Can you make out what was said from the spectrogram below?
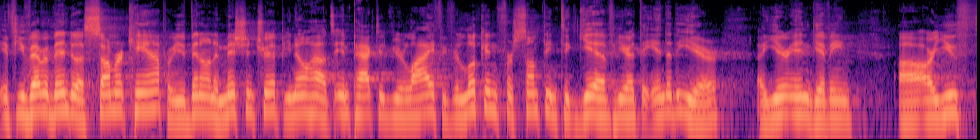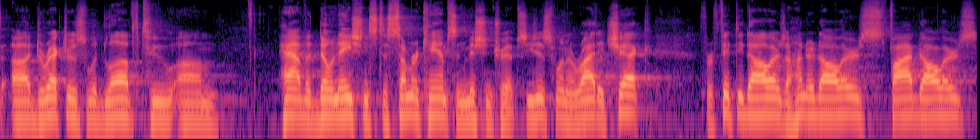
if you've ever been to a summer camp or you've been on a mission trip, you know how it's impacted your life. If you're looking for something to give here at the end of the year, a year in giving, uh, our youth uh, directors would love to um, have donations to summer camps and mission trips. You just want to write a check for $50, $100, $5,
